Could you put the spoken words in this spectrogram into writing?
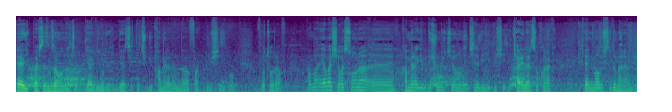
Evet ilk başladığım zamanlar çok gergin oluyordum gerçekten çünkü kameradan daha farklı bir şey bu fotoğraf. Ama yavaş yavaş sonra e, kamera gibi düşündükçe onun içine bir, bir şey hikayeler sokarak kendimi alıştırdım herhalde.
